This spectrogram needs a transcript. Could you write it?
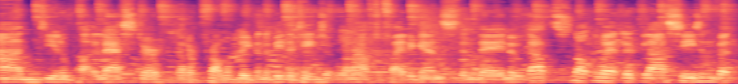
and you know Leicester that are probably going to be the teams that we're going to have to fight against. And uh, you know that's not the way it looked last season, but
